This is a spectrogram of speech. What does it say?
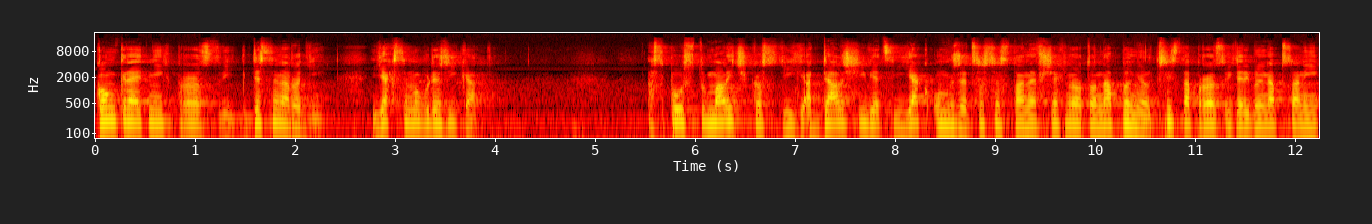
konkrétních proroctví, kde se narodí, jak se mu bude říkat. A spoustu maličkostí a další věcí, jak umře, co se stane, všechno to naplnil. 300 proroctví, které byly napsané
